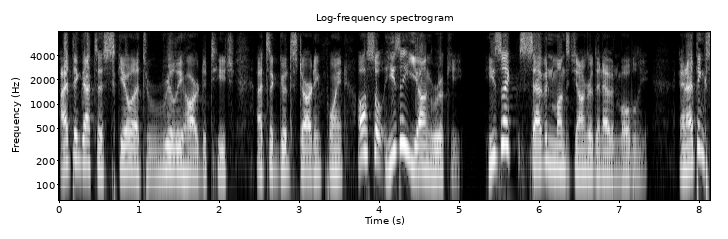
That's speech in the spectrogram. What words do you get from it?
I think that's a skill that's really hard to teach. That's a good starting point. Also, he's a young rookie. He's like seven months younger than Evan Mobley. And I think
